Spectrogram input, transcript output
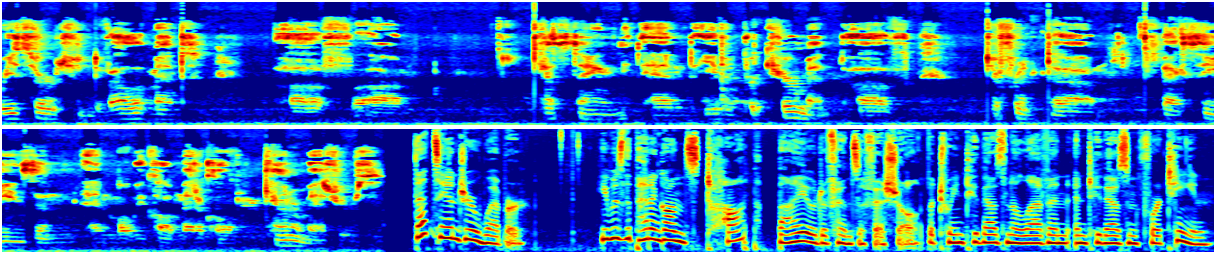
research and development, of um, testing, and even procurement of different um, vaccines and, and what we call medical countermeasures. That's Andrew Weber. He was the Pentagon's top biodefense official between 2011 and 2014.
